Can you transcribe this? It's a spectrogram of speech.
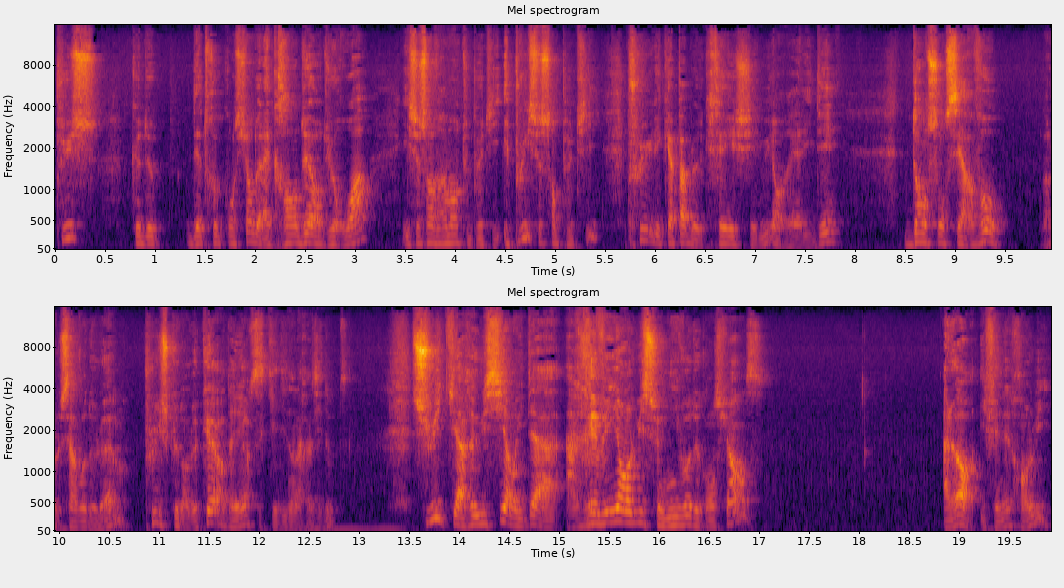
Plus que d'être conscient de la grandeur du roi il se sent vraiment tout petit. Et plus il se sent petit, plus il est capable de créer chez lui, en réalité, dans son cerveau, dans le cerveau de l'homme, plus que dans le cœur d'ailleurs, c'est ce qui est dit dans la Chassidoute. Celui qui a réussi en réalité à, réveiller en lui ce niveau de conscience, alors il fait naître en lui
